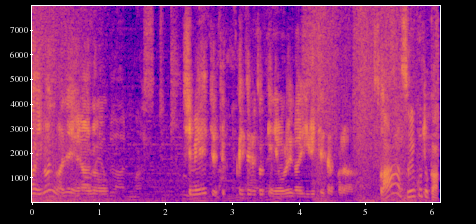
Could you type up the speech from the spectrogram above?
あ、今のはね、あの、指名って言ってかけてる時に俺が入れてたから。ああそういうことか。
